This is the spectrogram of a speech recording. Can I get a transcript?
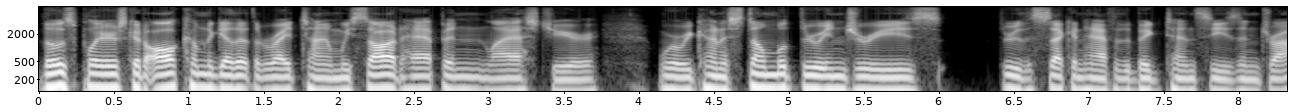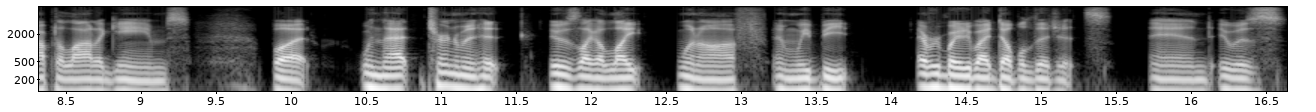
Those players could all come together at the right time. We saw it happen last year where we kind of stumbled through injuries through the second half of the Big 10 season, dropped a lot of games. But when that tournament hit, it was like a light went off and we beat everybody by double digits and it was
